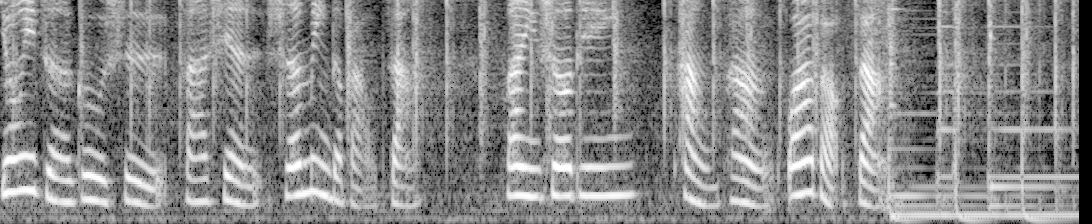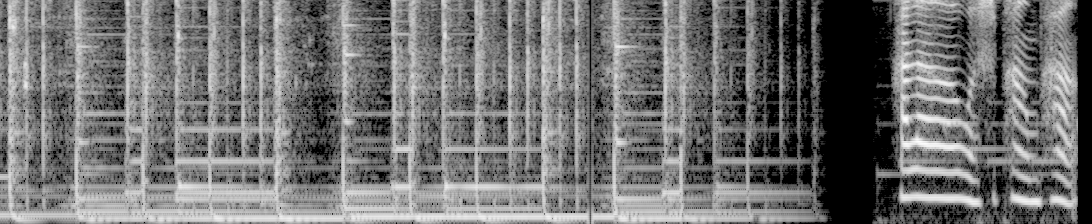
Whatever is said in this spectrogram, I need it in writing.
用一则故事发现生命的宝藏，欢迎收听《胖胖挖宝藏》。Hello，我是胖胖。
